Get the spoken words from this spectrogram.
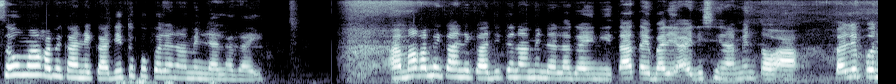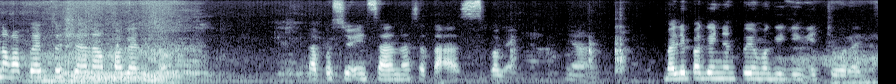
so mga kamekanika, dito po pala namin lalagay. Ah, mga kamekanika, dito namin lalagay ni tatay. Bali, alisin namin to. Ah, bali po nakapwesto siya ng paganto. Tapos yung isa nasa taas. Pag, yan. Bali pa ganyan po yung magiging itsura niya.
